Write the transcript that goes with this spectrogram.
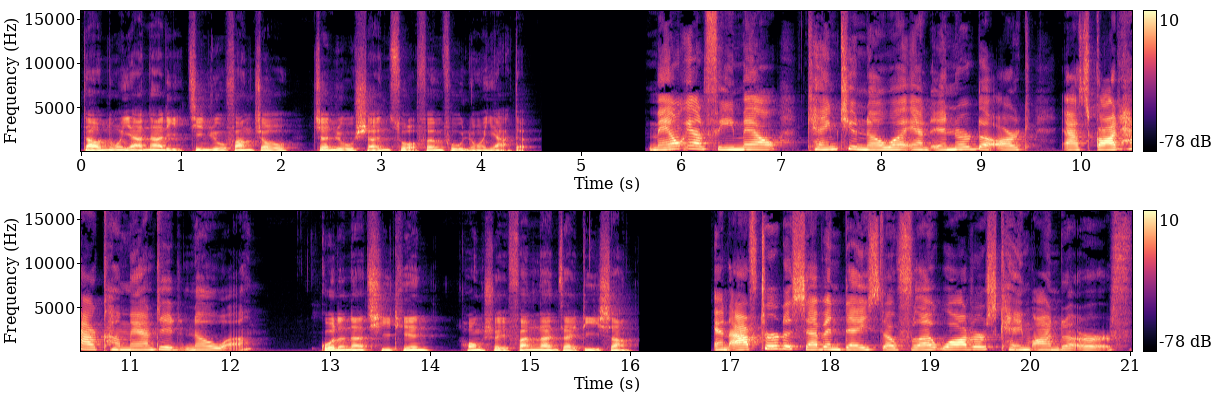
到挪亚那里进入方舟，正如神所吩咐挪亚的。 Male and female came to Noah and entered the ark as God had commanded Noah. 过了那七天，洪水泛滥在地上。 And after the seven days, the flood waters came on the earth.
